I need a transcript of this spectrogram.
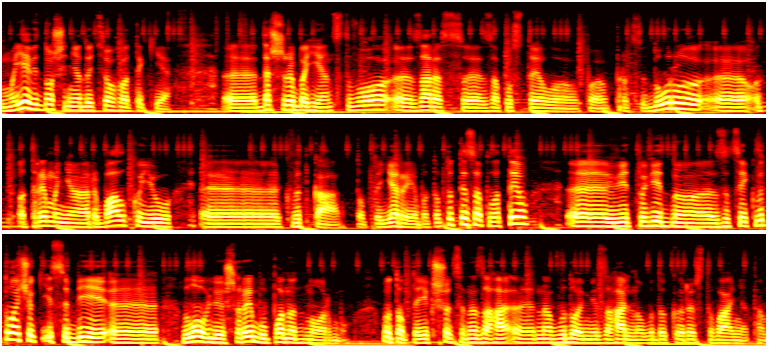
моє відношення до цього таке. Е, Держрибагентство е, зараз е, запустило процедуру отримання рибалкою квитка, тобто є риба. Тобто ти заплатив відповідно за цей квиточок і собі вловлюєш рибу понад норму. Ну, тобто, якщо це на, зага... е, на водоймі загального водокористування там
